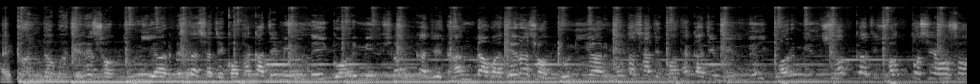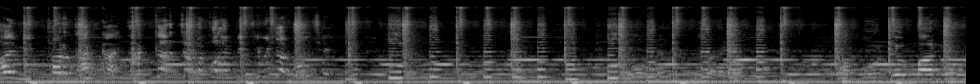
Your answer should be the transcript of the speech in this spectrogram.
আরেকটা ধান্দাবাজেরা সব দুনিয়ার নেতা সাজে কথা কাজে মিল নেই গড় মিল সব কাজে ধান্দাবাজেরা সব দুনিয়ার নেতা সাজে কথা কাজে মিল নেই গড় মিল সব কাজে সত্য সে অসহায় মিথ্যার ধাক্কায় ধাক্কার চাপা পৃথিবীটা বলছে মানুষ।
